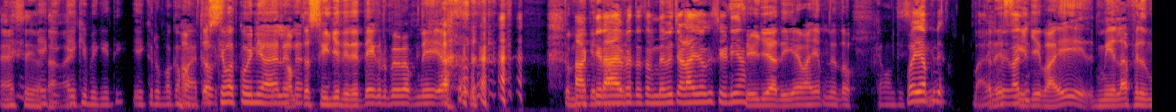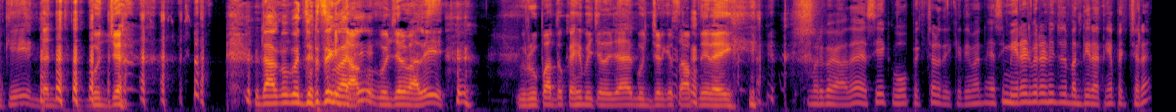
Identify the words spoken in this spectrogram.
ऐसे ही एक होता भाई। एक ही बिकी थी एक रुपया कमाया तो था उसके बाद कोई नहीं आया हम तो सीढ़ी दे देते एक रुपए में अपनी। तुमने हाँ किराए पे तो तुमने भी चढ़ाई होगी सीढ़ियाँ। सीढ़ियाँ दी है भाई अपने तो। कौन सी वही अपने भाई अरे सीढ़ी भाई मेला फ़िल्म की गुज्जर। डाकू गुज्जर सिंह डाकू वाली गुज्जर वाली। रूपा तो कहीं भी चले जाए गुज्जर के साथ नहीं रहेगी। मेरे को याद है ऐसी एक वो पिक्चर देखी थी मैंने ऐसी मेरठ मेरठ में जो बनती रहती है पिक्चर है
